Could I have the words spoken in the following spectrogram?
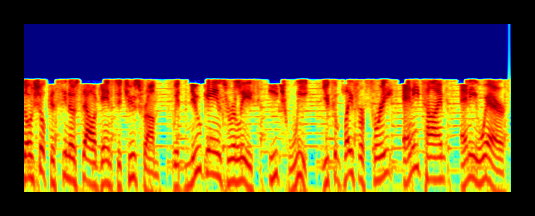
social casino style games to choose from with new games released each week. You can play for free anytime, anywhere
